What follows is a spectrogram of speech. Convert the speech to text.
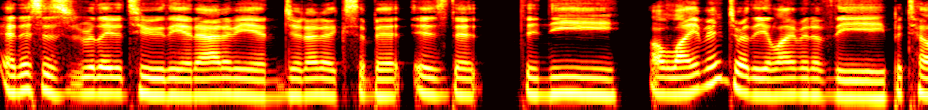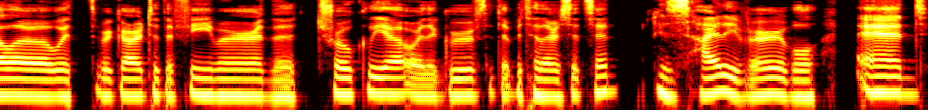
and this is related to the anatomy and genetics a bit, is that the knee alignment or the alignment of the patella with regard to the femur and the trochlea or the groove that the patella sits in is highly variable. And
